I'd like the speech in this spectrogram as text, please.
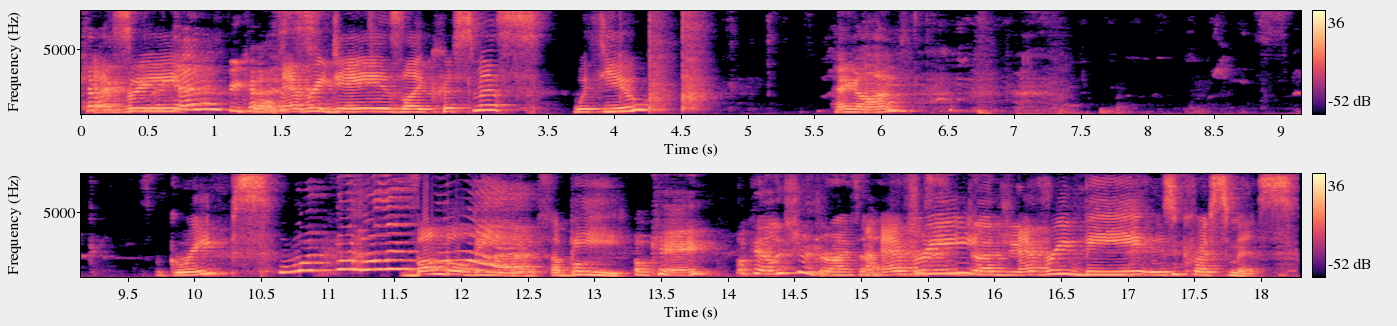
Can I see it again? Because Every day is like Christmas with you. Hang on. Grapes. What the hell is Bumblebee. that? A bee. Okay. Okay, at least you're drawing something. Every Just judge you. every bee is Christmas.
